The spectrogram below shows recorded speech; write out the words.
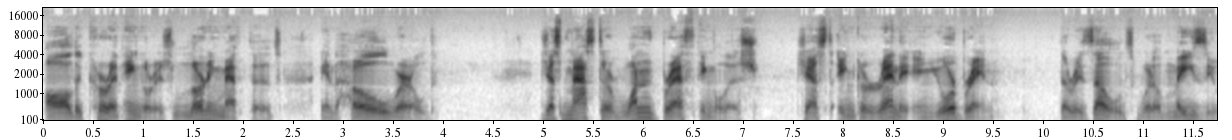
all the current English learning methods in the whole world. Just master one breath English. Just ingrain it in your brain. The results will amaze you.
